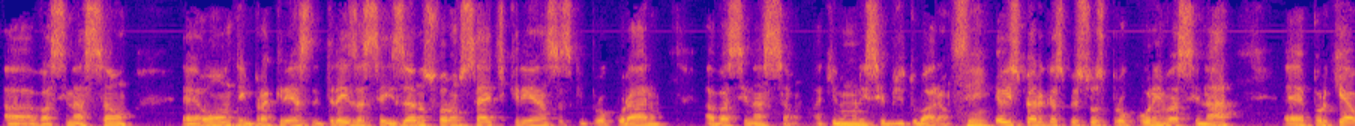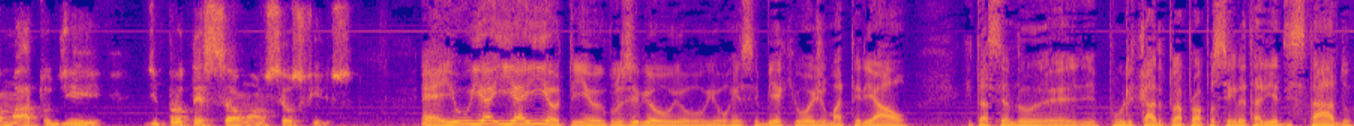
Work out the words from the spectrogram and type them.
a vacinação uh, ontem para crianças de 3 a 6 anos, foram sete crianças que procuraram a vacinação aqui no município de Tubarão. Sim. Eu espero que as pessoas procurem vacinar, uh, porque é um ato de, de proteção aos seus filhos. É, e, e aí eu tinha, inclusive eu, eu, eu recebi aqui hoje o um material que está sendo é, publicado pela própria Secretaria de Estado,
